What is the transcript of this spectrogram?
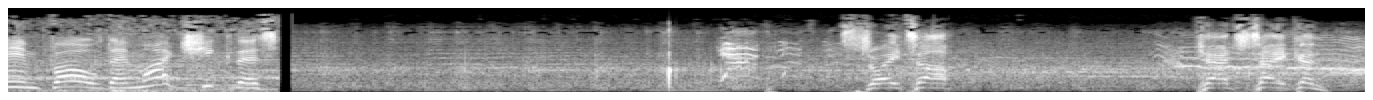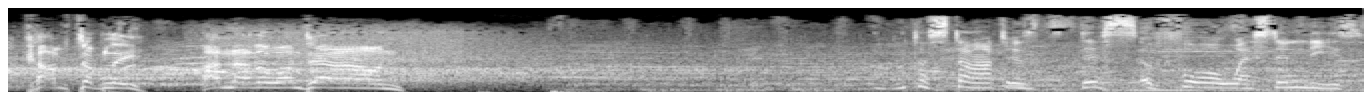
and bowled. They might check this. Straight up. Catch taken comfortably. Another one down. What a start is this for West Indies.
